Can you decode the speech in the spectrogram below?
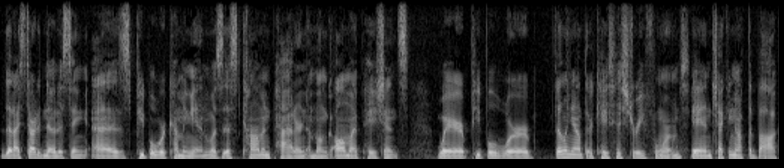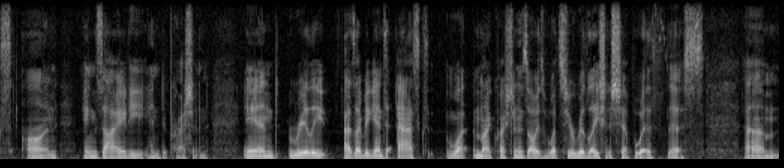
that I started noticing as people were coming in was this common pattern among all my patients where people were filling out their case history forms and checking off the box on anxiety and depression. And really, as I began to ask, what my question is always, what's your relationship with this? Um,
